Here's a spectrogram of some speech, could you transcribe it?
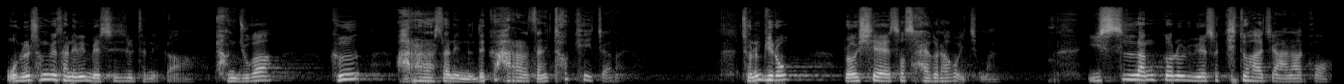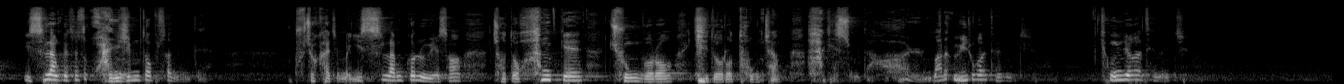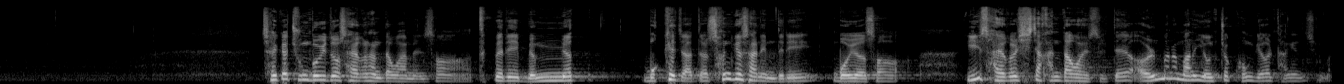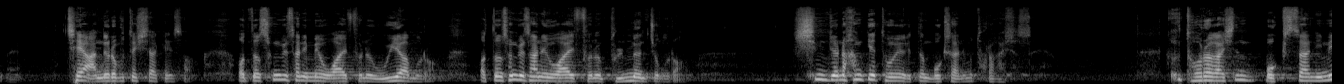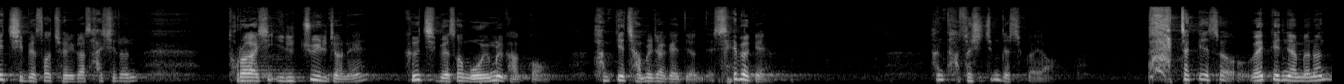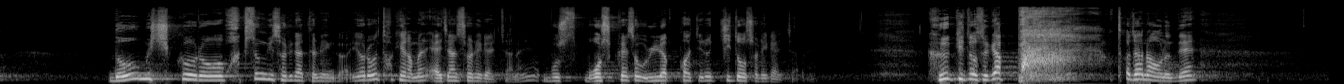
오늘 성교사님이 메시지를 드니까 방주가 그 아라라산에 있는데 그 아라라산이 터키에 있잖아요. 저는 비록 러시아에서 사역을 하고 있지만 이슬람권을 위해서 기도하지 않았고 이슬람권에서 관심도 없었는데 부족하지만 이슬람권을 위해서 저도 함께 중보로 기도로 동참하겠습니다. 얼마나 위로가 되는지, 격려가 되는지. 저희가 중보기도 사역을 한다고 하면서 특별히 몇몇 목회자들, 선교사님들이 모여서 이 사역을 시작한다고 했을 때 얼마나 많은 영적 공격을 당했는지 몰라요. 제 아내로부터 시작해서 어떤 선교사님의 와이프는 위암으로, 어떤 선교사님의 와이프는 불면증으로, 심지어는 함께 동행했던 목사님은 돌아가셨어요. 그 돌아가신 목사님의 집에서 저희가 사실은 돌아가시 일주일 전에 그 집에서 모임을 갖고 함께 잠을 자게 되었는데 새벽에 한 5시쯤 됐을 거예요. 바짝 깨서 왜 깼냐면은 너무 시끄러운 확성기 소리가 들리는 거예요. 여러분 터키 가면 애잔 소리가 있잖아요. 모스크에서 울려 퍼지는 기도 소리가 있잖아요. 그 기도 소리가 빵 터져 나오는데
